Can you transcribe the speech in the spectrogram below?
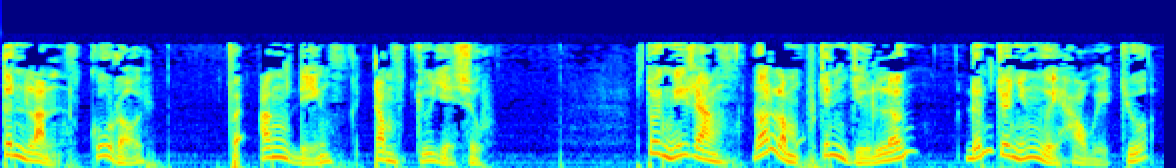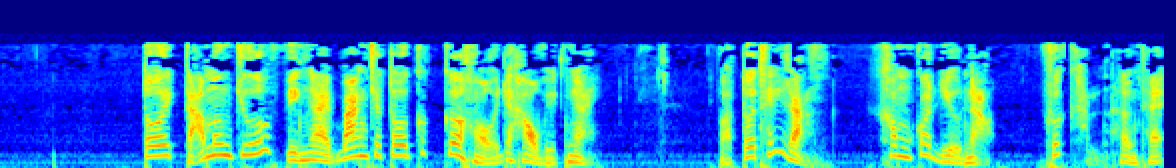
tinh lành cứu rỗi, về ân điển trong Chúa Giêsu. Tôi nghĩ rằng đó là một danh dự lớn đến cho những người hầu việc Chúa. Tôi cảm ơn Chúa vì Ngài ban cho tôi có cơ hội để hầu việc Ngài. Và tôi thấy rằng không có điều nào phước hạnh hơn thế.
